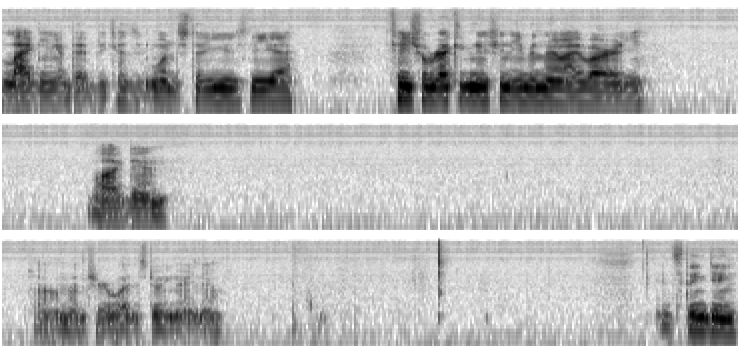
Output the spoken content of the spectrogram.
Lagging a bit because it wants to use the uh, facial recognition even though I've already logged in. So I'm not sure what it's doing right now. It's thinking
